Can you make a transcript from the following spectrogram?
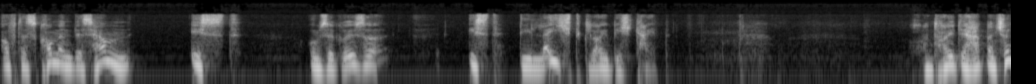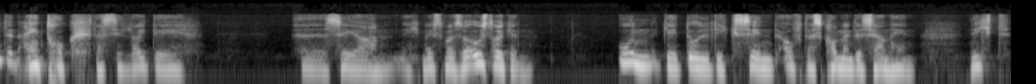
auf das Kommen des Herrn ist, umso größer ist die Leichtgläubigkeit. Und heute hat man schon den Eindruck, dass die Leute äh, sehr, ich möchte es mal so ausdrücken, ungeduldig sind auf das Kommen des Herrn hin. Nicht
